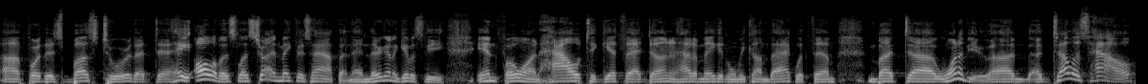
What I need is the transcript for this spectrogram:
uh, for this bus tour. That uh, hey, all of us, let's try and make this happen. And they're going to give us the info on how to get that done and how to make it when we come back with them. But uh, one of you. Uh, tell us how.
